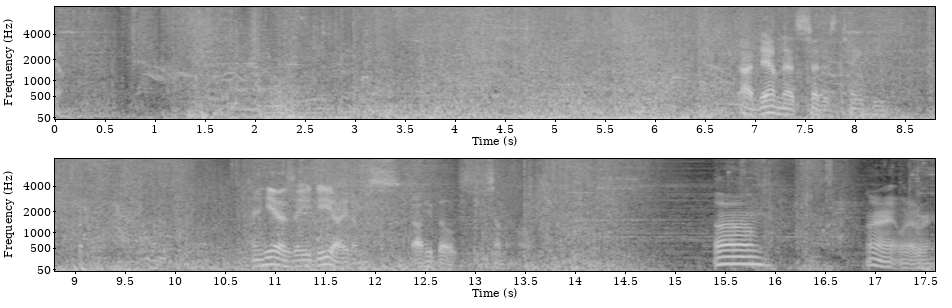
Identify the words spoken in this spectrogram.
No. God damn, that Sett is tanky. And he has AD items. Oh, he built somehow. Um. Alright, whatever.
